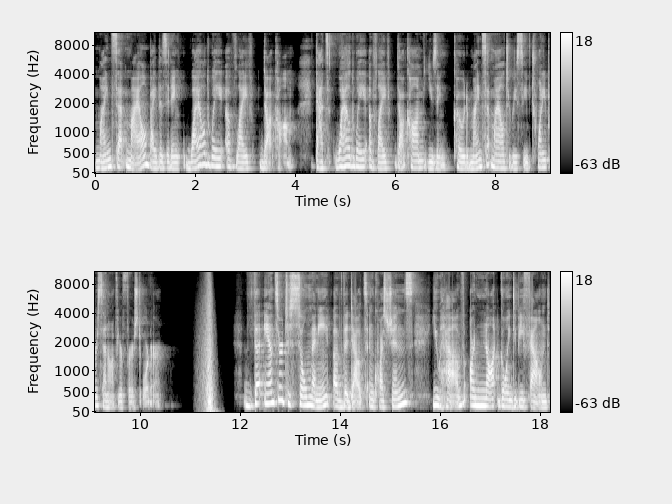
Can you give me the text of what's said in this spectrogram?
MindsetMile by visiting wildwayoflife.com. That's wildwayoflife.com using code MindsetMile to receive 20% off your first order. The answer to so many of the doubts and questions you have are not going to be found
